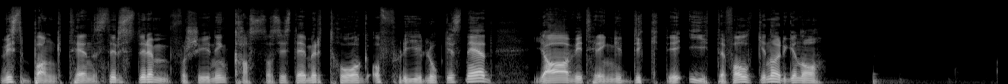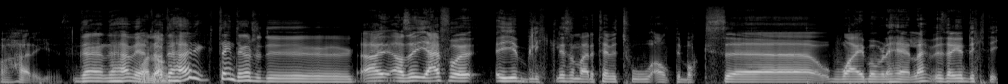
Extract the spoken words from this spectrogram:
hvis banktjenester, strømforsyning, kassasystemer, tog og fly lukkes ned? Ja, vi trenger dyktige IT-folk i Norge nå. Å, herregud. Det, det her vet jeg. Det her tenkte jeg kanskje du Ja, altså, jeg får øyeblikkelig sånn der TV2 Altibox-vibe over det hele. Vi trenger dyktige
